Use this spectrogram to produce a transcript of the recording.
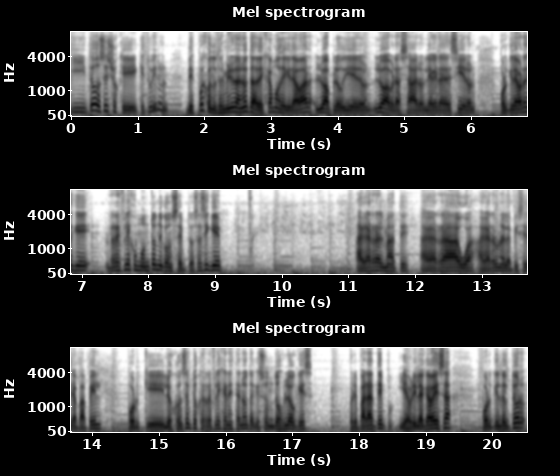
Y todos ellos que, estuvieron, después cuando terminó la nota dejamos de grabar, lo aplaudieron, lo abrazaron, le agradecieron, porque la verdad que refleja un montón de conceptos. Así que agarra el mate, agarra agua, agarra una lapicera, papel, porque los conceptos que reflejan esta nota, que son dos bloques, prepárate y abrí la cabeza, porque el doctor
